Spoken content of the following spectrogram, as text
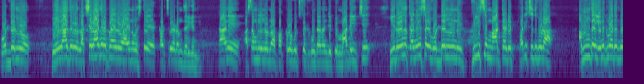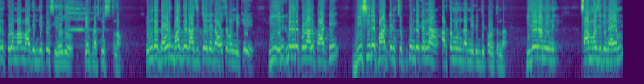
ఒడ్డర్లు వేలాది లక్షలాది రూపాయలు ఆయన వస్తే ఖర్చు పెట్టడం జరిగింది. కానీ అసెంబ్లీలో నా పక్కలో కూర్చోపెట్టుకుంటానని చెప్పి మాట ఇచ్చి ఈ రోజు కనీసం ఒడ్డర్లని పిలిచి మాట్లాడే పరిస్థితి కూడా అంత వెనుకబడిపోయిన కులమా మాది అని చెప్పేసి ఈరోజు మేము ప్రశ్నిస్తున్నాం. ఇంత దౌర్భాగ్య రాజకీయాలైన అవసరం మీకు? ఈ వెనుకబడిన కులాల పార్టీ బీసీల పార్టీ అని చెప్పుకుంటే కన్నా అర్థం ఉందా మీకు అని చెప్పి అడుగుతున్నా. ఇదేనా మీ సామాజిక న్యాయం?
